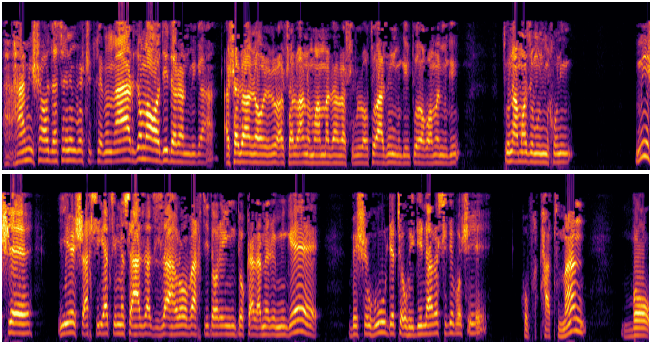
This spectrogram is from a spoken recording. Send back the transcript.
همین شهادتین باشه که مردم عادی دارن میگن. اشهد ان لا اله ان محمد رسول الله تو از اون میگیم تو اقامه میگیم تو نمازمون می‌خونیم میشه یه شخصیتی مثل حضرت زهرا وقتی داره این دو کلمه رو میگه به شهود توحیدی نرسیده باشه؟ خب حتما با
